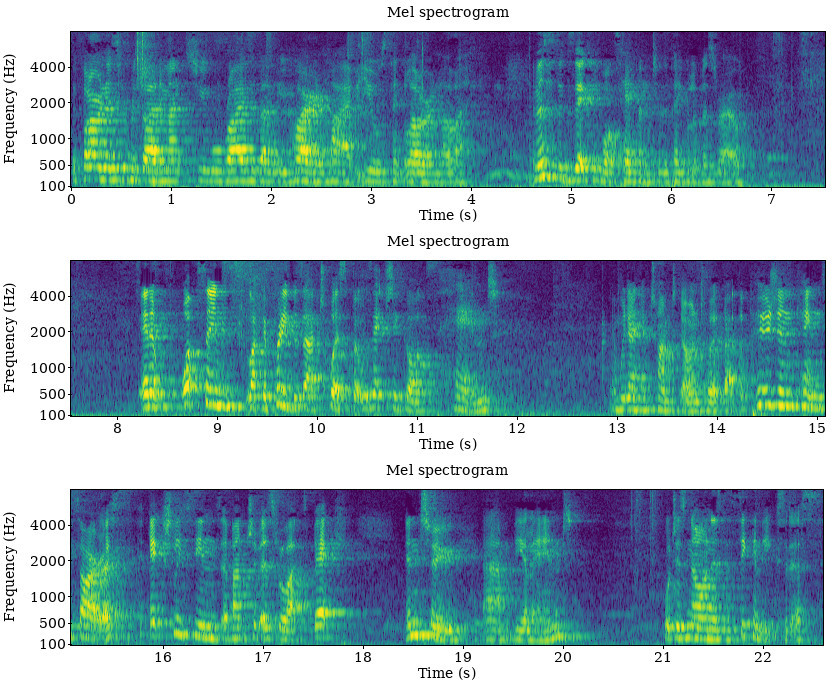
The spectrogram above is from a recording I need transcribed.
The foreigners who reside amongst you will rise above you higher and higher, but you will sink lower and lower. And this is exactly what's happened to the people of Israel. And it, what seems like a pretty bizarre twist, but was actually God's hand. And we don't have time to go into it, but the Persian king Cyrus actually sends a bunch of Israelites back into um, their land, which is known as the Second Exodus.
